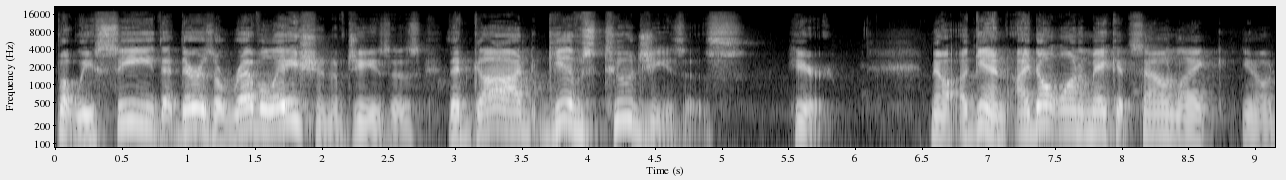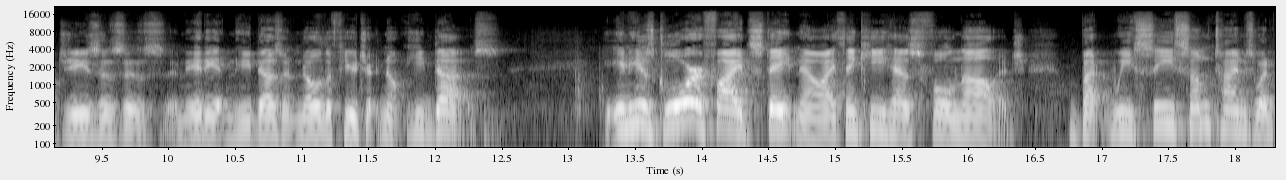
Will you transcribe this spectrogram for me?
But we see that there is a revelation of Jesus that God gives to Jesus here. Now, again, I don't want to make it sound like, you know, Jesus is an idiot and he doesn't know the future. No, he does. In his glorified state now, I think he has full knowledge. But we see sometimes when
